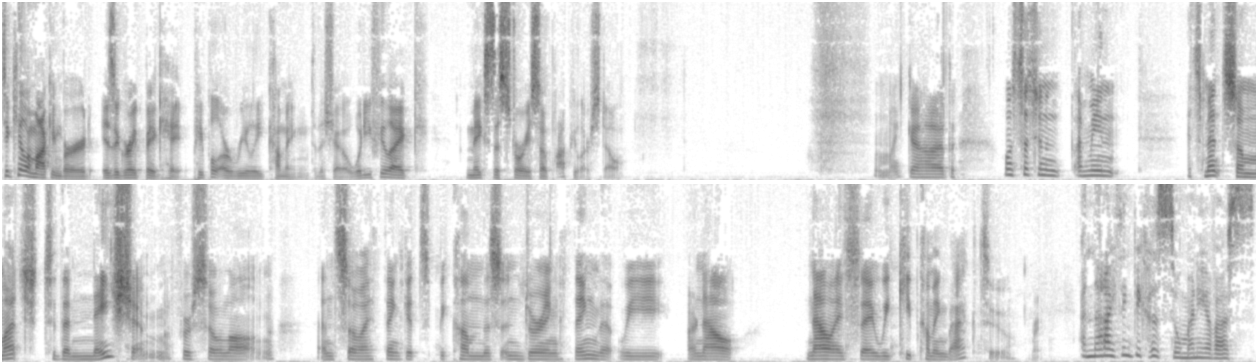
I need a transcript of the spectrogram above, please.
To Kill a Mockingbird is a great big hit. People are really coming to the show. What do you feel like makes this story so popular still? Oh my god. Well, it's such an. I mean, it's meant so much to the nation for so long. And so I think it's become this enduring thing that we are now. Now I say we keep coming back to. Right. And then I think because so many of us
